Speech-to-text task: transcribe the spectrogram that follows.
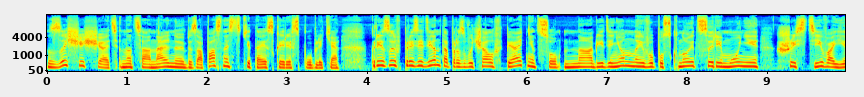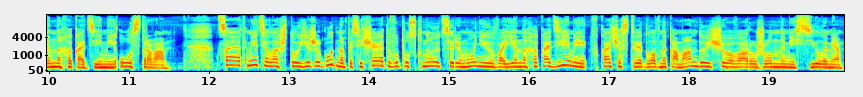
защищать национальную безопасность Китайской Республики. Призыв президента прозвучал в пятницу на объединенной выпускной церемонии шести военных академий острова. Цай отметила, что ежегодно посещает выпускную церемонию военных академий в качестве главнокомандующего вооруженными силами.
